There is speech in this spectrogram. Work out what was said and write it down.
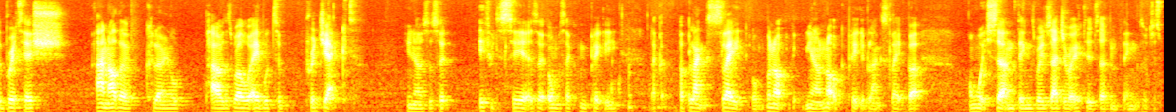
the British and other colonial powers as well were able to project. You know, so, so if you to see it as a, almost like a completely like a, a blank slate, or well, not you know not a completely blank slate, but on which certain things were exaggerated, certain things were just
